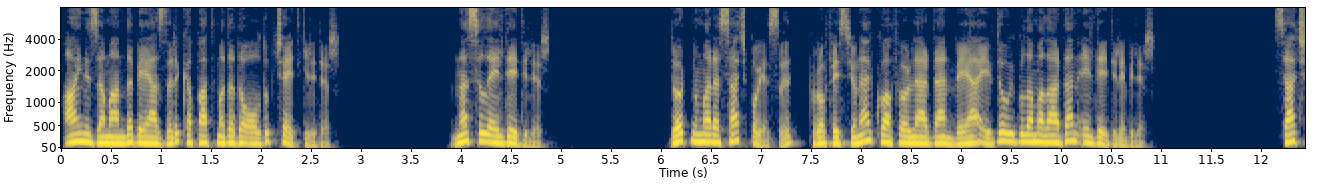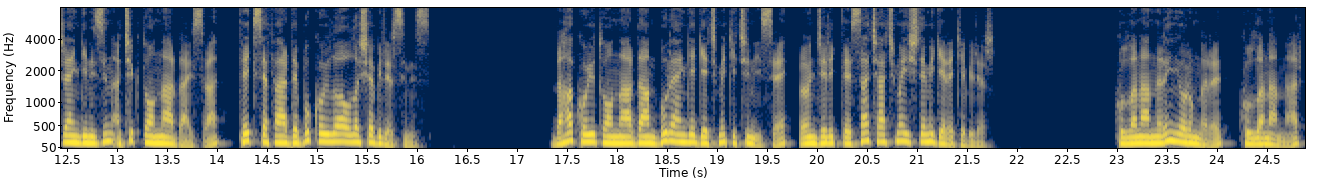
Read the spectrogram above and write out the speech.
Aynı zamanda beyazları kapatmada da oldukça etkilidir. Nasıl elde edilir? 4 numara saç boyası, profesyonel kuaförlerden veya evde uygulamalardan elde edilebilir. Saç renginizin açık tonlardaysa, tek seferde bu koyuluğa ulaşabilirsiniz. Daha koyu tonlardan bu renge geçmek için ise öncelikle saç açma işlemi gerekebilir. Kullananların yorumları, kullananlar,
